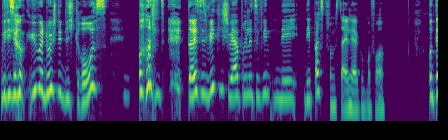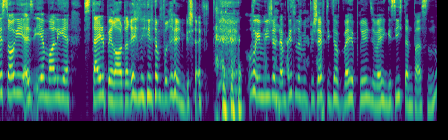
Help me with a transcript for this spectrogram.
würde ich sagen, überdurchschnittlich groß. Und da ist es wirklich schwer, Brille zu finden, die, die passt vom Style her, kommt mir vor. Und das sage ich als ehemalige Styleberaterin in einem Brillengeschäft, wo ich mich schon ein bisschen damit beschäftigt habe, welche Brillen zu welchen Gesichtern passen.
